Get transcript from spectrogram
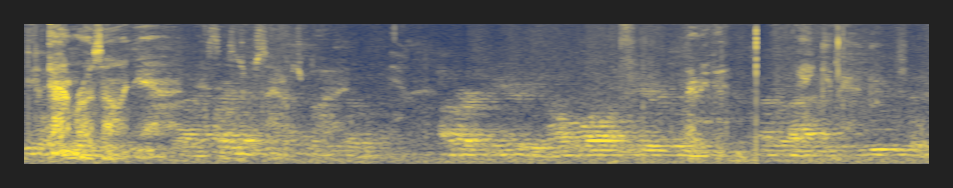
The camera's on, yeah. This is what sounds like. Of our community, and all volunteers. Very good. Thank you very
